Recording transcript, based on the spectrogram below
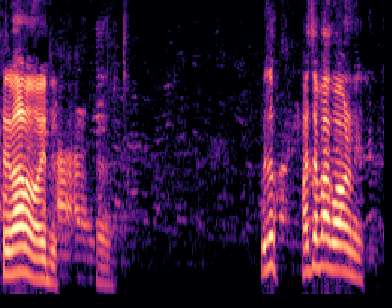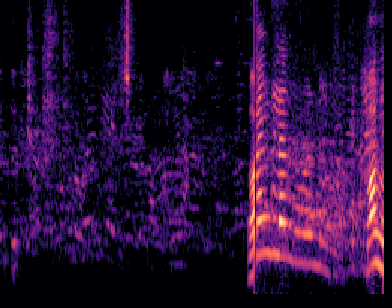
சரி வாரம் இது. இது பச்சை பாக்கு வாங்க. வாங்க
